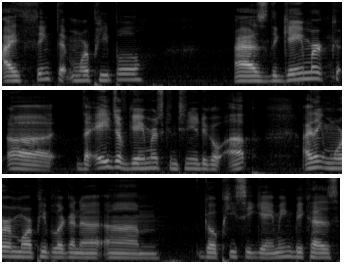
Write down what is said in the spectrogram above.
I think that more people, as the gamer, uh, the age of gamers continue to go up, I think more and more people are gonna um, go PC gaming because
